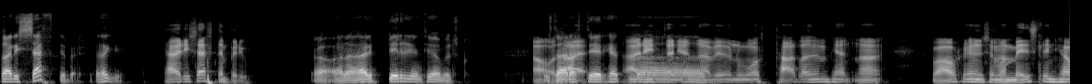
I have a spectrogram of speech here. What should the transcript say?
það er í september, er það ekki? það er í september jú. Já, þannig að það er í byrjun tíðanbel sko. Já, veist, það er eftir, það er hérna- reyndar hérna, við höfum nú oft talað um hérna, sko áhrifin sem að meðslinn hjá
